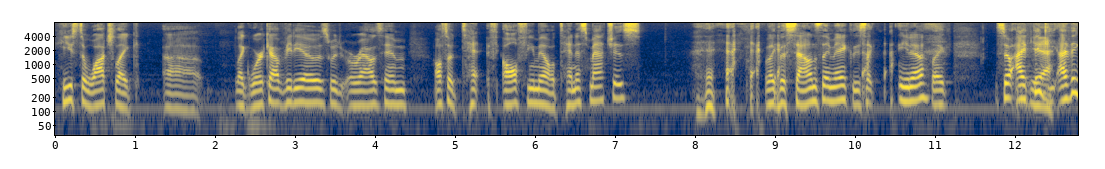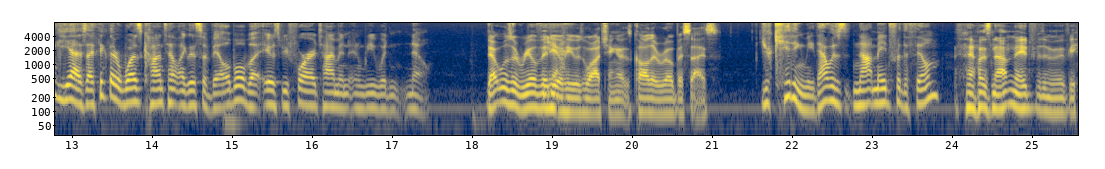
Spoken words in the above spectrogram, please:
he used to watch like uh like workout videos would arouse him. Also te- all female tennis matches. like the sounds they make, it's like, you know, like so I think Yeah. I think yes, I think there was content like this available, but it was before our time and, and we wouldn't know. That was a real video Yeah. he was watching. It was called Aerobicize. You're kidding me. That was not made for the film? That was not made for the movie.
